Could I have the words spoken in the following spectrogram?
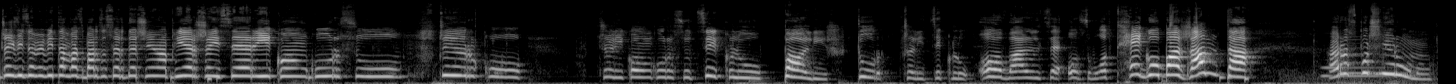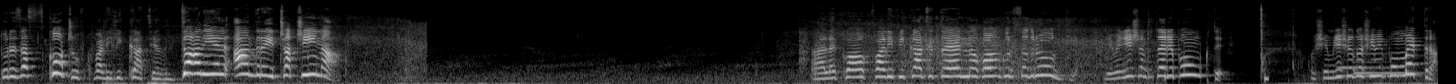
Cześć widzowie, witam was bardzo serdecznie na pierwszej serii konkursu Szczyrku, czyli konkursu cyklu Polish Tour, czyli cyklu o walce o złotego bażanta. A rozpocznie rumą, który zaskoczył w kwalifikacjach Daniel Andrzej Czacina. Ale kwalifikacje to jedno, konkurs to drugie. 94 punkty. 88,5 metra.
